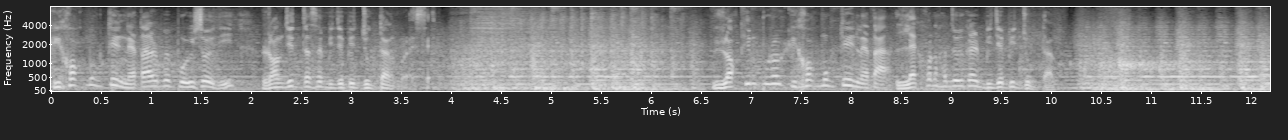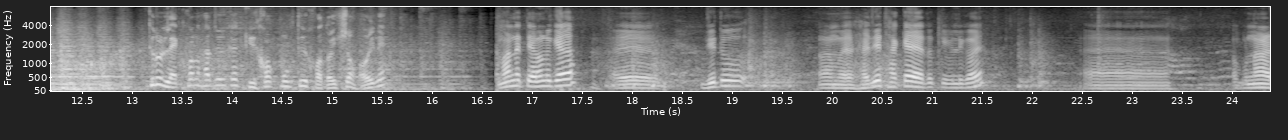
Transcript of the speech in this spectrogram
কৃষক মুক্তিৰ নেতাৰূপে পৰিচয় দি ৰঞ্জিত দাসে বিজেপিত যোগদান কৰাইছে। লখিমপুৰৰ কৃষক মুক্তিৰ নেতা লেখন হাজৰিকাৰ বিজেপিত যোগদান। কিন্তু লেখন হাজৰিকা কৃষক মুক্তিৰ সদস্য হয়নে? মানে তেওঁলোকে যিটো হেৰি থাকে এইটো কি বুলি কয় আপোনাৰ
